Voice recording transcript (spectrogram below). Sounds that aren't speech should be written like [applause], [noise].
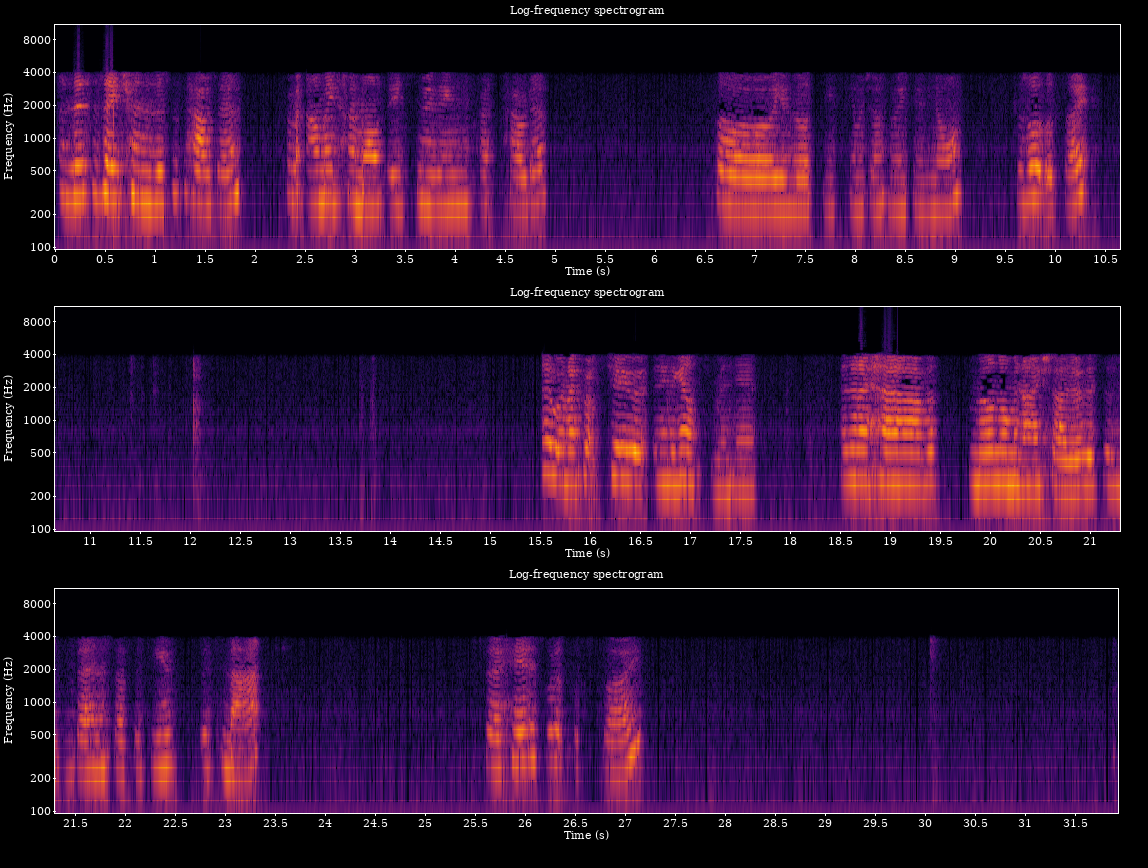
And this is a translucent powder from Almay Time Off Age Smoothing Press Powder. so you're younger listeners, too much information to ignore. This is what it looks like. Oh, and I forgot to show you anything else from in here. And then I have Merle Norman eyeshadow. This is Bare Necessity. It's matte. So here's what it looks like.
